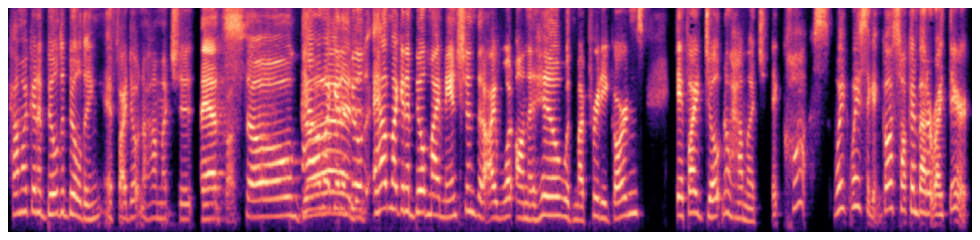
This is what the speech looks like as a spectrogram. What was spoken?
How am I going to build a building if I don't know how much it? That's so good. How am I going to build? How am I going to build my mansion that I want on the hill with my pretty gardens if I don't know how much it costs? Wait, wait a second. God's talking about it right there.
